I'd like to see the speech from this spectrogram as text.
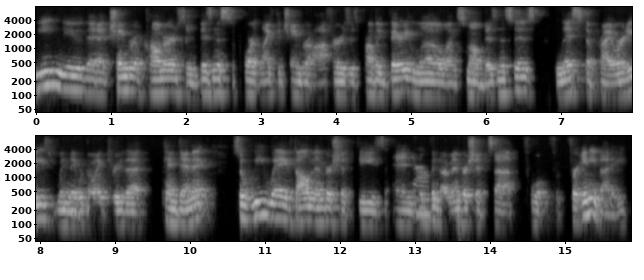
we knew that a Chamber of Commerce and business support like the Chamber offers is probably very low on small businesses list of priorities when they were going through the pandemic. So we waived all membership fees and wow. opened our memberships up for, for, for anybody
